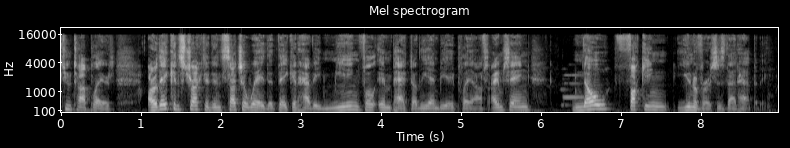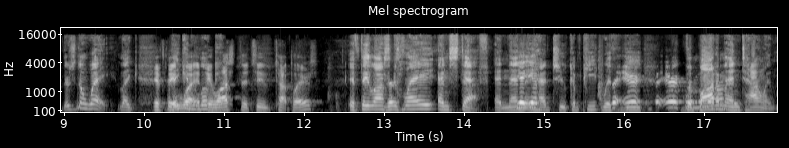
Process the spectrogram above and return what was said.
two top players, are they constructed in such a way that they can have a meaningful impact on the NBA playoffs? I'm saying. No fucking universe is that happening. There's no way. Like If they, can what, if they lost the two top players, if they lost Clay and Steph, and then Yeah, they yeah. had to compete with the, Eric- Eric, the bottom end talent.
